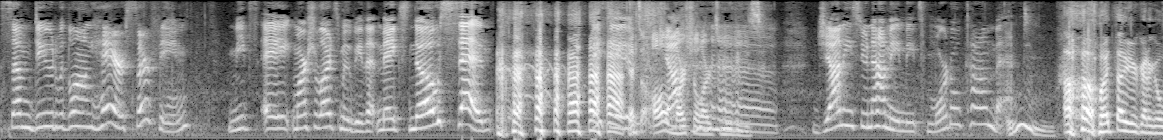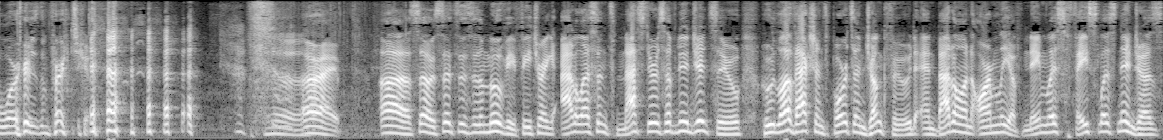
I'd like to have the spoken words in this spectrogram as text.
some dude with long hair surfing meets a martial arts movie that makes no sense. This is That's all John- martial arts movies. Johnny Tsunami meets Mortal Kombat. Oh, I thought you were going to go Warriors of Virtue. All right. Uh, so, since this is a movie featuring adolescent masters of ninjutsu who love action sports and junk food and battle an army of nameless, faceless ninjas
